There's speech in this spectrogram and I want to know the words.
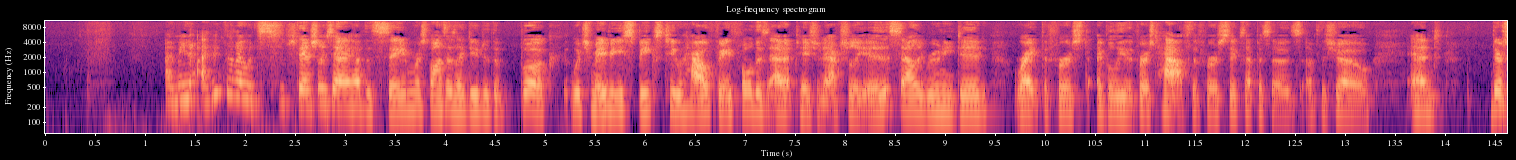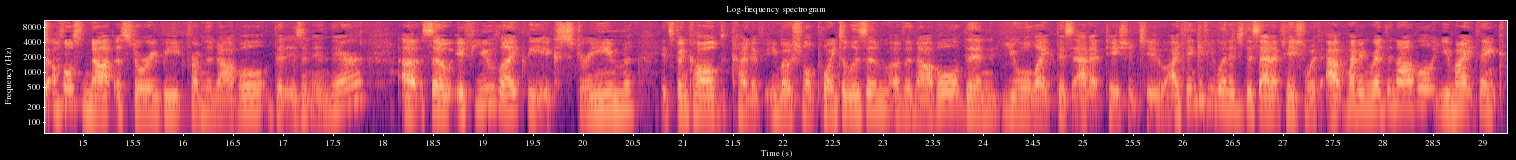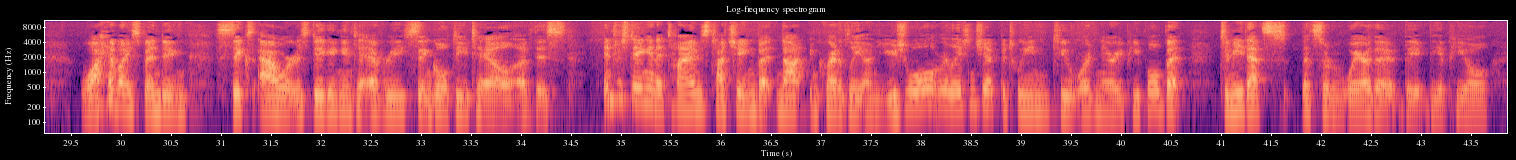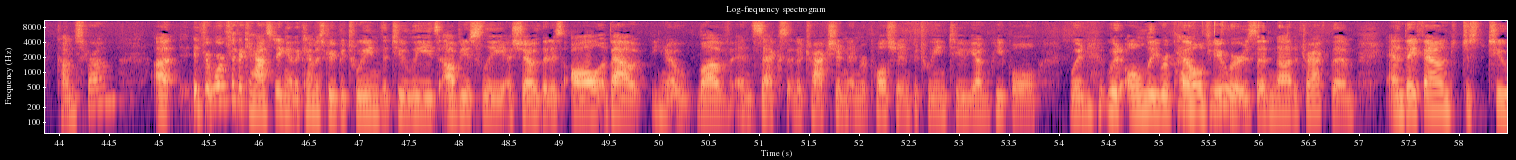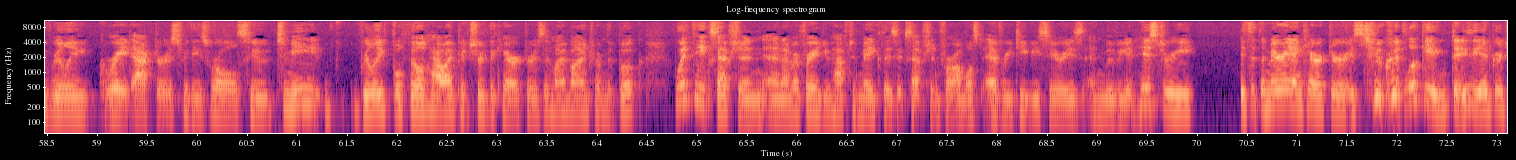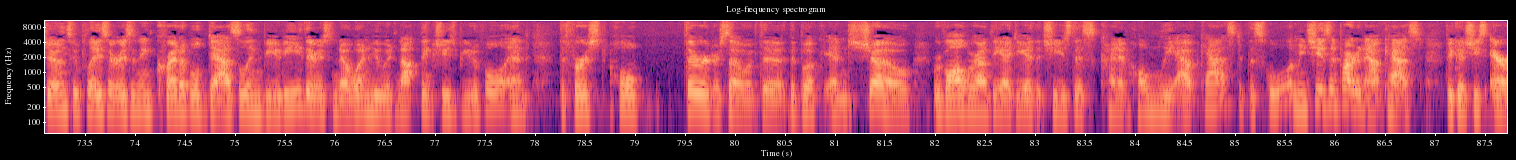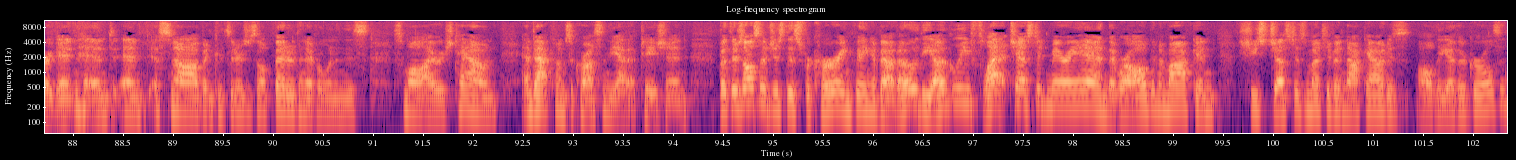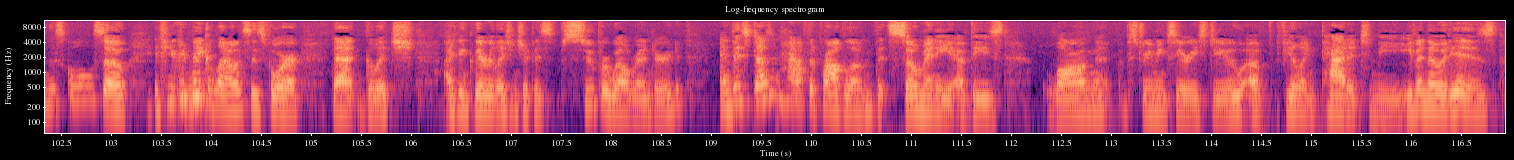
I mean, I think that I would substantially say I have the same response as I do to the book, which maybe speaks to how faithful this adaptation actually is. Sally Rooney did write the first, I believe, the first half, the first six episodes of the show, and there's almost not a story beat from the novel that isn't in there. Uh, so if you like the extreme, it's been called kind of emotional pointillism of the novel, then you will like this adaptation too. I think if you went into this adaptation without having read the novel, you might think, why am I spending six hours digging into every single detail of this interesting and at times touching but not incredibly unusual relationship between two ordinary people? But to me, that's that's sort of where the the, the appeal comes from. Uh, if it weren't for the casting and the chemistry between the two leads, obviously a show that is all about you know love and sex and attraction and repulsion between two young people would would only repel viewers and not attract them. And they found just two really great actors for these roles who, to me, really fulfilled how I pictured the characters in my mind from the book, with the exception, and I'm afraid you have to make this exception for almost every TV series and movie in history, is that the Marianne character is too good looking. Daisy Edgar Jones, who plays her, is an incredible, dazzling beauty. There's no one who would not think she's beautiful, and the first whole third or so of the, the book and show revolve around the idea that she's this kind of homely outcast at the school. I mean, she is in part an outcast because she's arrogant and, and a snob and considers herself better than everyone in this small Irish town, and that comes across in the adaptation. But there's also just this recurring thing about, oh, the ugly, flat chested Marianne that we're all going to mock, and she's just as much of a knockout as all the other girls in the school. So if you could make allowances for that glitch, I think their relationship is super well rendered. And this doesn't have the problem that so many of these long streaming series do of feeling padded to me, even though it is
